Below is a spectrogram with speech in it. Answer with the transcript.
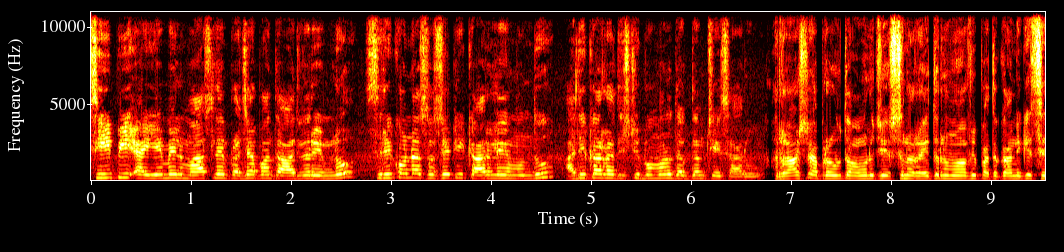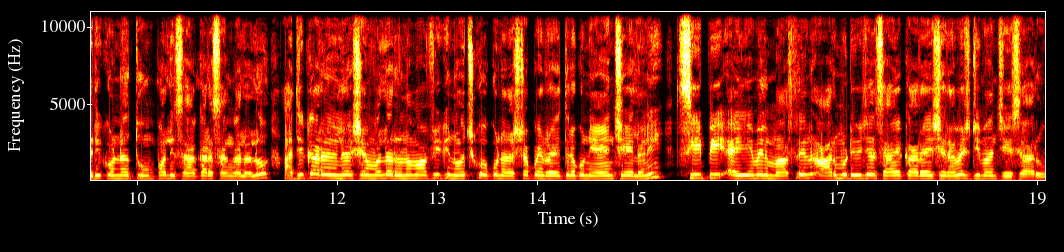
సిపిఐఎంఎల్ మాస్లేం ప్రజాపంత ఆధ్వర్యంలో శ్రీకొండ సొసైటీ కార్యాలయం ముందు అధికారుల దిష్టి బొమ్మను దగ్ధం చేశారు. రాష్ట్ర ప్రభుత్వం అమలు చేస్తున్న రైతు రుణమాఫీ పథకానికి సిరికొండ తూంపల్లి సహకార సంఘాలలో అధికార నిర్లక్ష్యం వల్ల రుణమాఫీకి నోచుకోకుండా నష్టపోయిన రైతులకు న్యాయం చేయాలని సిపిఐఎంఎల్ మాస్లేన్ ఆర్ము డివిజన్ సహాయ కార్యదర్శి రమేష్ డిమాండ్ చేశారు.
